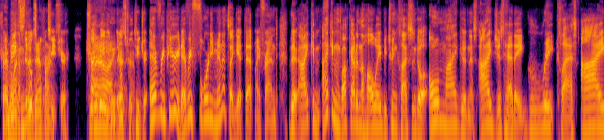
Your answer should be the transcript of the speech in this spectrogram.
Try and being a middle school difference? teacher. Try well, being a middle school you. teacher every period, every 40 minutes. I get that, my friend. That I can I can walk out in the hallway between classes and go, oh my goodness, I just had a great class. I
